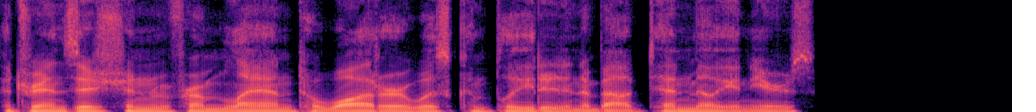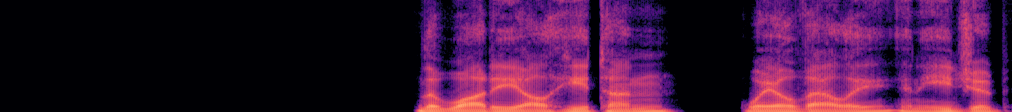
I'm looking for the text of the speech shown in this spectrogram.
The transition from land to water was completed in about 10 million years. The Wadi al Hitan, Whale Valley in Egypt,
